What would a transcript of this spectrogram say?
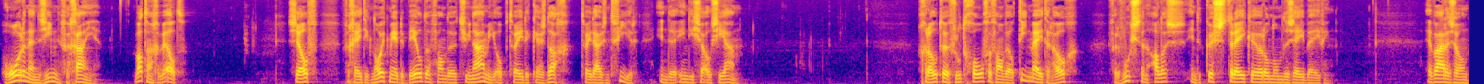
Horen en zien vergaan je. Wat een geweld. Zelf vergeet ik nooit meer de beelden van de tsunami op tweede kerstdag 2004 in de Indische Oceaan. Grote vloedgolven van wel 10 meter hoog verwoesten alles in de kuststreken rondom de zeebeving. Er waren zo'n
